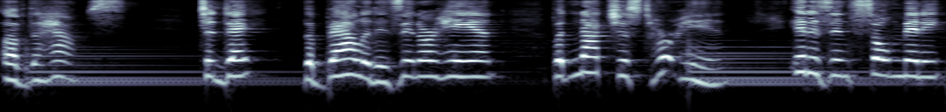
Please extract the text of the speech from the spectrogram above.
of the house. Today, the ballot is in her hand, but not just her hand, it is in so many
